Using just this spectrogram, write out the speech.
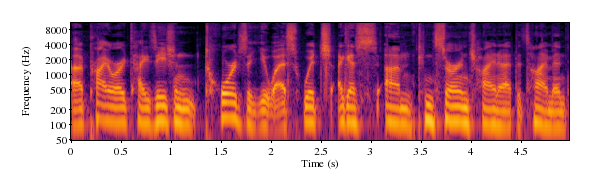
uh, prioritization towards the U.S., which I guess um, concerned China at the time and,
